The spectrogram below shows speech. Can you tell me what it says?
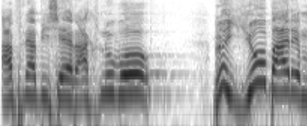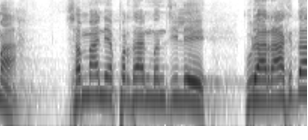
आफ्ना विषय राख्नुभयो र यो बारेमा सम्मान्य प्रधानमन्त्रीले कुरा राख्दा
